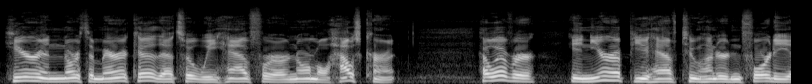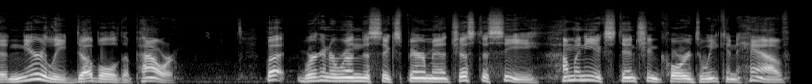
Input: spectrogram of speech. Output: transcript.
Here in North America, that's what we have for our normal house current. However, in Europe, you have 240 at nearly double the power. But we're going to run this experiment just to see how many extension cords we can have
